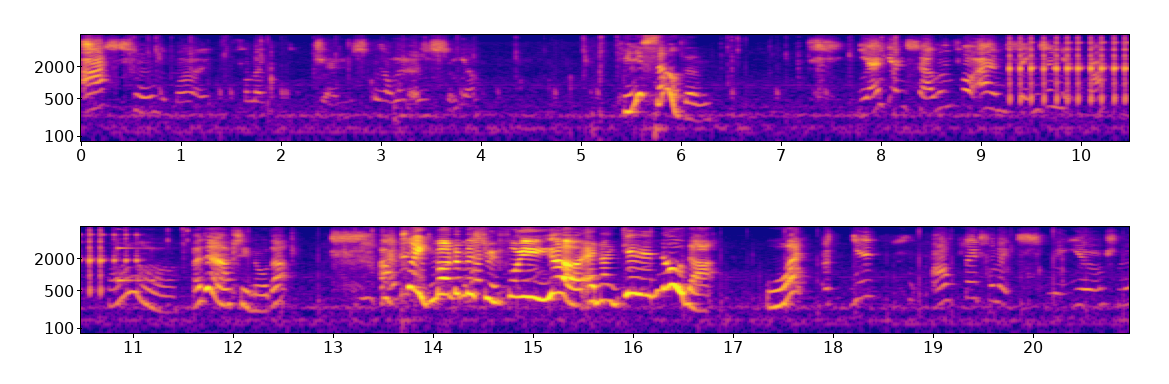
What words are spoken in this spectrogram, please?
I sold mine for like gems because I wanted to see them. Can you sell them? Yeah, you can sell them for um things in your craft. Oh, I didn't actually know that. I I've played Murder Mystery for a year and I didn't know that. What? Uh, yeah, I've played for like three years now.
